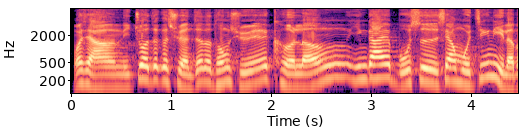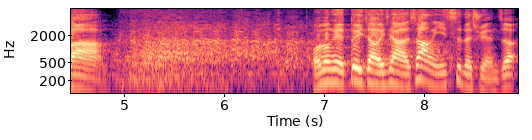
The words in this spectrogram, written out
我想你做这个选择的同学，可能应该不是项目经理了吧？我们可以对照一下上一次的选择，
